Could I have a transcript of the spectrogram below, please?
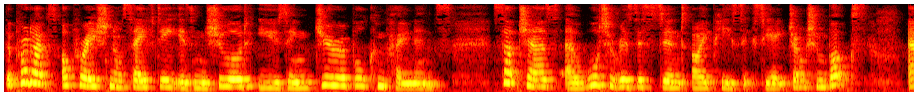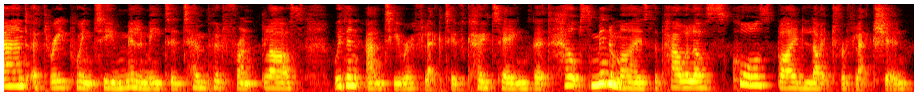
The product's operational safety is ensured using durable components, such as a water-resistant IP68 junction box and a 3.2mm tempered front glass with an anti-reflective coating that helps minimise the power loss caused by light reflection.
